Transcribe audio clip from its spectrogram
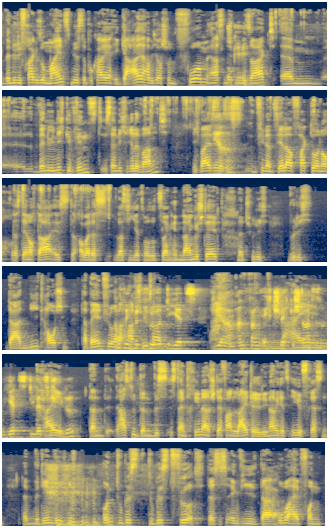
Wenn du die Frage so meinst, mir ist der Pokal ja egal, habe ich auch schon vor dem ersten Spiel okay. gesagt. Ähm, äh, wenn du ihn nicht gewinnst, ist er nicht relevant. Ich weiß, ja. das ist ein finanzieller Faktor noch, dass der noch da ist, aber das lasse ich jetzt mal sozusagen hinten angestellt. Natürlich würde ich da nie tauschen. Tabellenführer Auch nach nicht mit Fürth, die jetzt, die ja am Anfang echt Nein. schlecht gestartet sind und jetzt die letzten Kai, Spiele. Dann hast du, dann bist, ist dein Trainer Stefan Leitl, den habe ich jetzt eh gefressen. Mit dem will ich nicht. und du bist, du bist Fürth. Das ist irgendwie da ja. oberhalb von,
